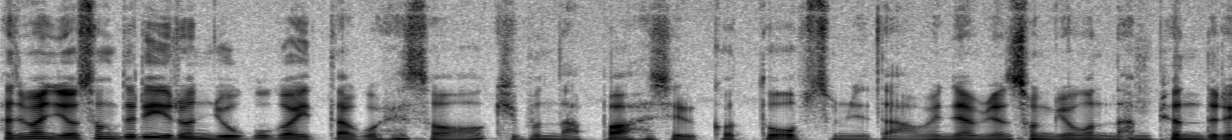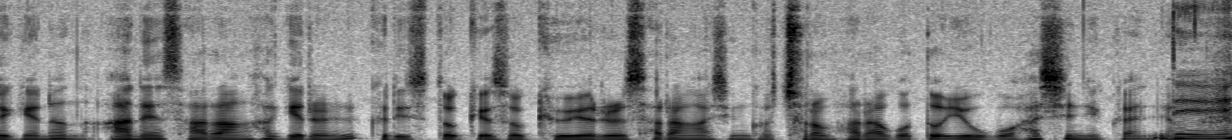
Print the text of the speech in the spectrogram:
하지만 여성들이 이런 요구가 있다고 해서 기분 나빠하실 것도 없습니다. 왜냐하면 성경은 남편들에게는 아내 사랑하기를 그리스도께서 교회를 사랑하신 것처럼 하라고 또 요구하시니까요. 네.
